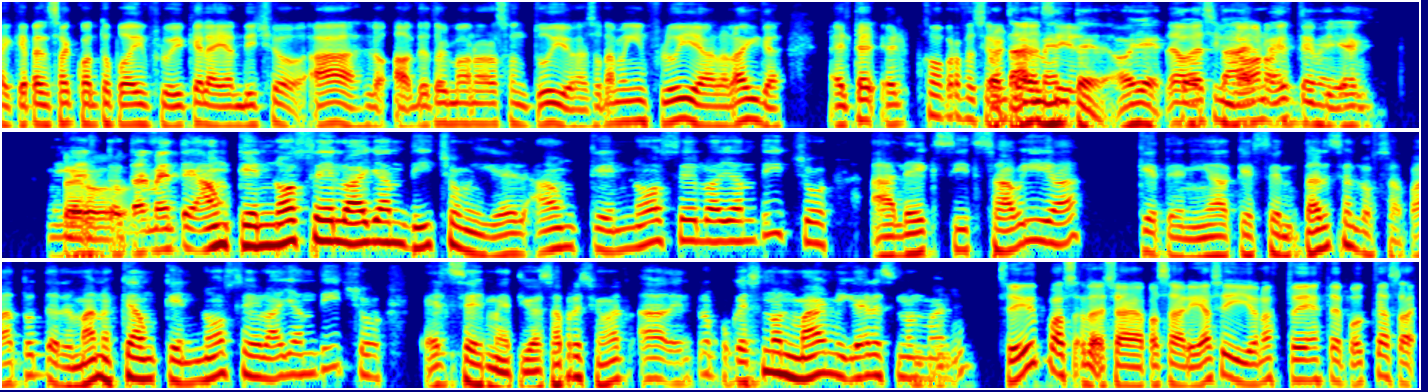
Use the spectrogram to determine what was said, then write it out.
hay que pensar cuánto puede influir que le hayan dicho, ah, los outs de tu hermano ahora son tuyos. Eso también influye a la larga. Él, te- él como profesional te va a decir, Totalmente, oye, te va a decir, no, no, yo totalmente, estoy Miguel. bien. Miguel, Pero- totalmente, aunque no se lo hayan dicho, Miguel, aunque no se lo hayan dicho, Alexis sabía que tenía que sentarse en los zapatos del hermano. Es que aunque no se lo hayan dicho, él se metió esa presión ad- adentro, porque es normal, Miguel, es normal. Sí, pas- o sea, pasaría si yo no estoy en este podcast, ah,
